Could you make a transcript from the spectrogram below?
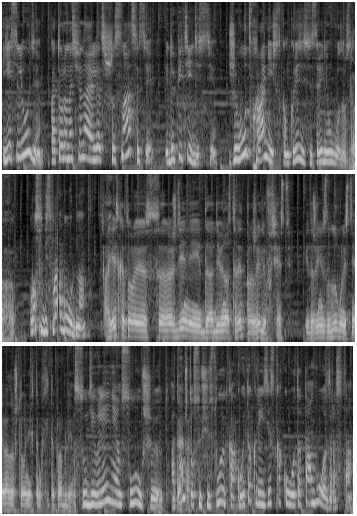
Есть люди, которые, начиная лет с 16 и до 50, живут в хроническом кризисе среднего возраста. Да. Просто беспробудно. А есть, которые с рождения до 90 лет прожили в счастье и даже не задумались ни разу, что у них там какие-то проблемы. С удивлением слушают о том, Да. что существует какой-то кризис какого-то там возраста.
